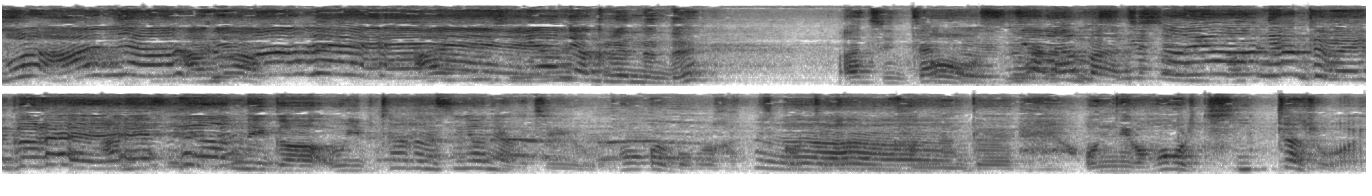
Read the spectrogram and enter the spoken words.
뭘 아니야, 아니야. 그만해! 아니, 승희 언니가 그랬는데? 아, 진짜? 어, 그 승희 언니한테 왜 그래? 아니, 언니가, 우리 최근에 승희 언니랑 같이 허걸 먹으러 갔거든. 아. 갔는데, 언니가 허거를 진짜 좋아해.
